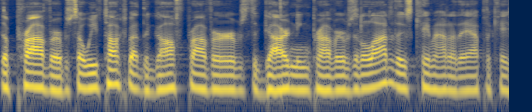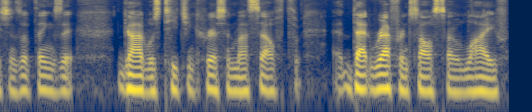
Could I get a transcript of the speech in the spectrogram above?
the proverbs. So we've talked about the golf proverbs, the gardening proverbs, and a lot of those came out of the applications of things that God was teaching Chris and myself th- that referenced also life.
